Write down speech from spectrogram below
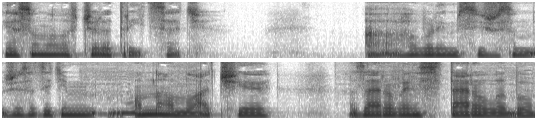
Ja som mala včera 30 a hovorím si, že, som, že sa cítim o mnoho mladšie a zároveň staro, lebo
